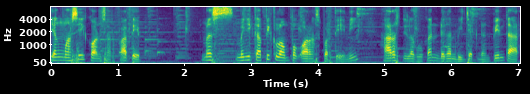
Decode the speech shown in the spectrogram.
yang masih konservatif. Mes menyikapi kelompok orang seperti ini harus dilakukan dengan bijak dan pintar.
